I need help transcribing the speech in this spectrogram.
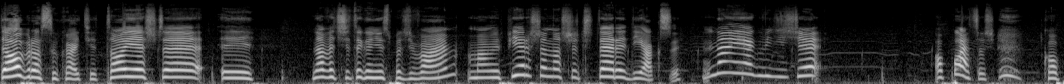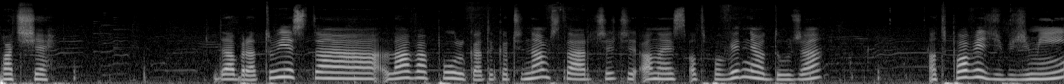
Dobra, słuchajcie, to jeszcze... Y, nawet się tego nie spodziewałem. Mamy pierwsze nasze cztery diaksy. No i jak widzicie, opłaca się kopać się. Dobra, tu jest ta lawa pulka, tylko czy nam starczy, czy ona jest odpowiednio duża? Odpowiedź brzmi...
